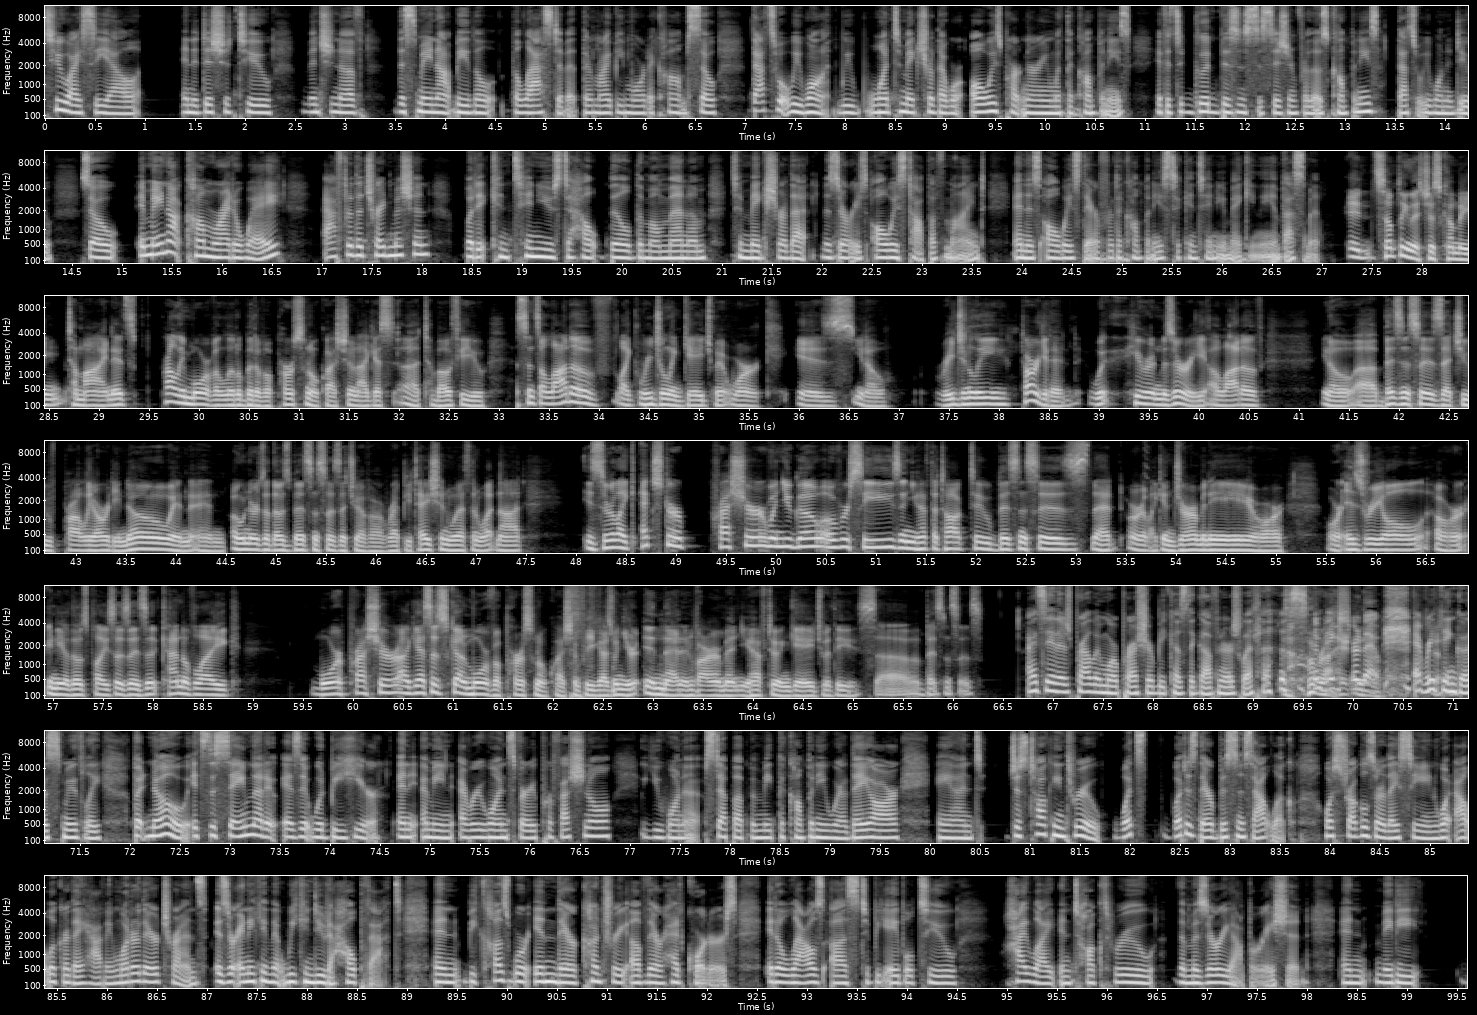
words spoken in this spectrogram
to ICL in addition to mention of this may not be the the last of it there might be more to come. So that's what we want. We want to make sure that we're always partnering with the companies. If it's a good business decision for those companies that's what we want to do. So it may not come right away after the trade mission but it continues to help build the momentum to make sure that Missouri is always top of mind and is always there for the companies to continue making the investment. And something that's just coming to mind, it's probably more of a little bit of a personal question, I guess, uh, to both of you. Since a lot of like regional engagement work is, you know, regionally targeted here in Missouri. A lot of you know uh, businesses that you probably already know and and owners of those businesses that you have a reputation with and whatnot. Is there like extra pressure when you go overseas and you have to talk to businesses that are like in Germany or or Israel or any of those places? Is it kind of like more pressure? I guess it's kind of more of a personal question for you guys when you're in that environment. You have to engage with these uh, businesses. I'd say there's probably more pressure because the governor's with us to right, make sure yeah. that everything yeah. goes smoothly. But no, it's the same that it, as it would be here. And I mean, everyone's very professional. You want to step up and meet the company where they are, and just talking through what's what is their business outlook what struggles are they seeing what outlook are they having what are their trends is there anything that we can do to help that and because we're in their country of their headquarters it allows us to be able to highlight and talk through the Missouri operation and maybe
